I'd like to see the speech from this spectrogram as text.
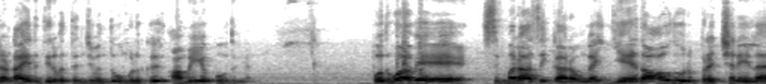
இரண்டாயிரத்தி இருபத்தஞ்சி வந்து உங்களுக்கு அமைய போகுதுங்க பொதுவாகவே சிம்மராசிக்காரவங்க ஏதாவது ஒரு பிரச்சனையில்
